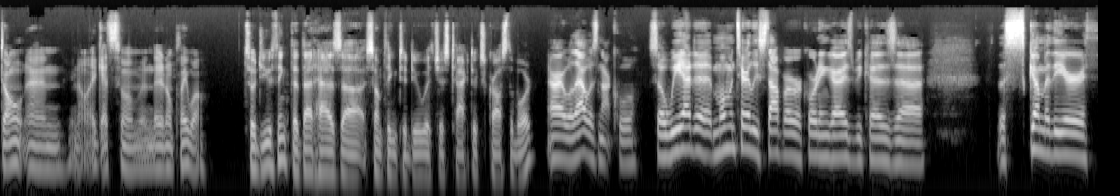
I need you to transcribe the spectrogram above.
don't, and you know it gets to them and they don't play well. So, do you think that that has uh, something to do with just tactics across the board? All right, well, that was not cool. So we had to momentarily stop our recording, guys, because uh, the scum of the earth,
